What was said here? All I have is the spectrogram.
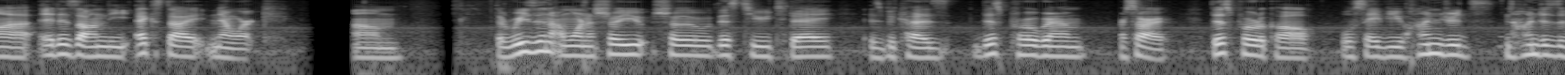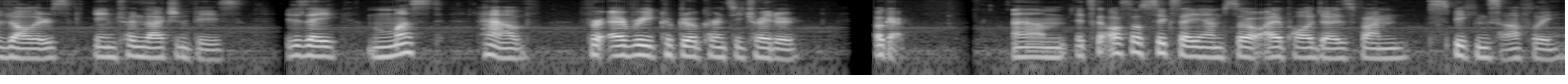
Uh, it is on the XDAI network. Um, the reason I want to show you show this to you today is because this program, or sorry, this protocol will save you hundreds and hundreds of dollars in transaction fees. It is a must-have for every cryptocurrency trader. Okay, um, it's also 6 a.m., so I apologize if I'm speaking softly.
